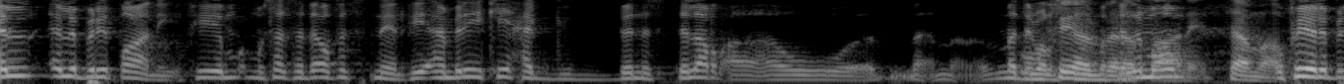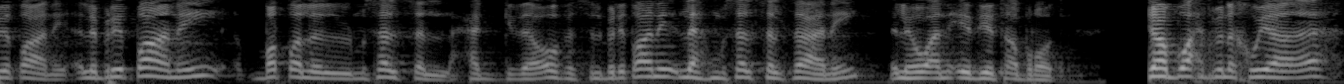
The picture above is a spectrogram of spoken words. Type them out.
البريطاني في مسلسل The Office اثنين في أمريكي حق بن ستيلر أو ما- أدري وفي البريطاني تمام. وفي البريطاني. البريطاني بطل المسلسل حق The Office البريطاني له مسلسل ثاني اللي هو An Idiot Abroad جاب واحد من اخويائه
